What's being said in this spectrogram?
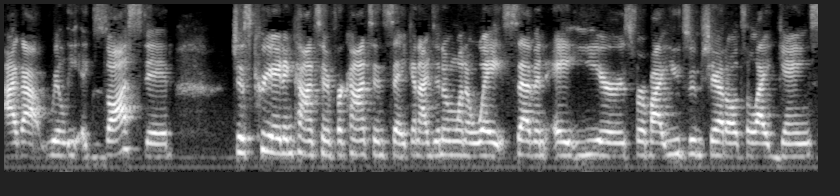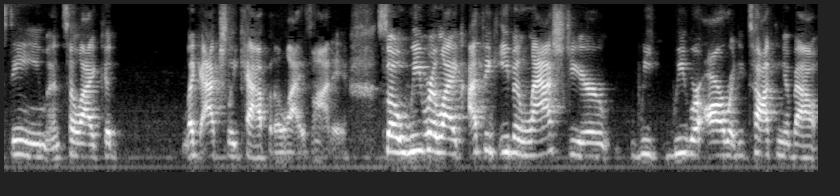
I got really exhausted just creating content for content's sake. And I didn't want to wait seven, eight years for my YouTube channel to like gain steam until I could like actually capitalize on it. So we were like, I think even last year we we were already talking about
